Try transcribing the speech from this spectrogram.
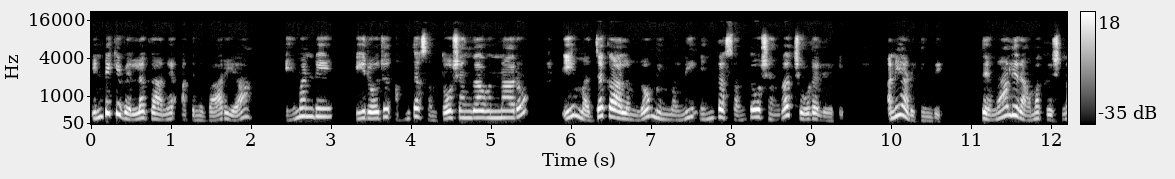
ఇంటికి వెళ్ళగానే అతని భార్య ఏమండి ఈరోజు అంత సంతోషంగా ఉన్నారు? ఈ మధ్యకాలంలో మిమ్మల్ని ఇంత సంతోషంగా చూడలేదు అని అడిగింది. తెనాలి రామకృష్ణ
